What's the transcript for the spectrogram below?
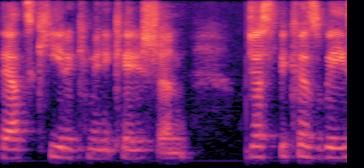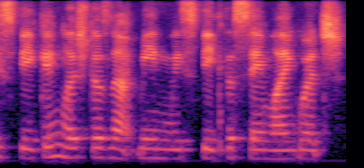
that's key to communication. Just because we speak english does not mean we speak the same language.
